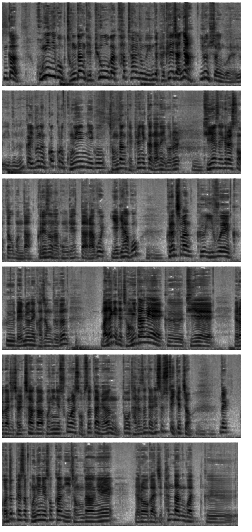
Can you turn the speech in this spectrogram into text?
그러니까 공인이고 정당 대표가 사퇴할 정도 일인데 밝혀야 되지 않냐? 이런 주장인 거예요. 이- 이분은. 그러니까 이분은 거꾸로 공인이고 정당 대표니까 나는 이거를 음. 뒤에서 해결할 수는 없다고 본다. 그래서 난 공개했다라고 얘기하고 음. 그렇지만 그 이후에 그, 그 내면의 과정들은 만약에 이제 정의당의 그 뒤에 여러 가지 절차가 본인이 수긍할 수 없었다면 또 다른 선택을 했을 수도 있겠죠. 근데 거듭해서 본인이 속한 이 정당의 여러 가지 판단과 그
